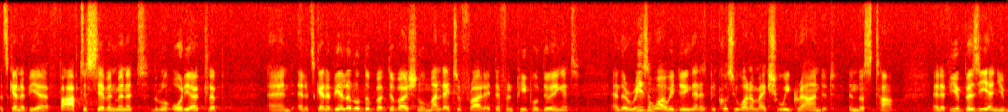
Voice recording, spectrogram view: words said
it's going to be a five to seven minute little audio clip, and, and it's going to be a little dev- devotional, Monday to Friday, different people doing it. And the reason why we're doing that is because we want to make sure we're grounded in this time. And if you're busy and you,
